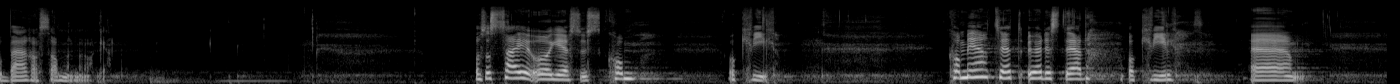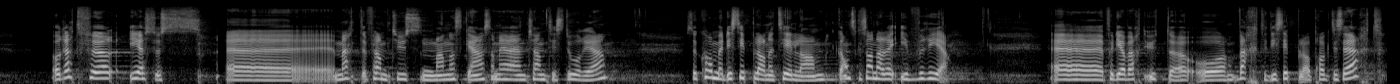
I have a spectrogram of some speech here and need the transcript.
og bære sammen med noen. Og så sier òg Jesus, 'Kom og hvil'. Kom med til et øde sted og hvil. Eh, og rett før Jesus eh, mette 5000 mennesker, som er en kjent historie, så kommer disiplene til ham ganske sånn ivrige. Eh, for de har vært ute og vært disipler og praktisert.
